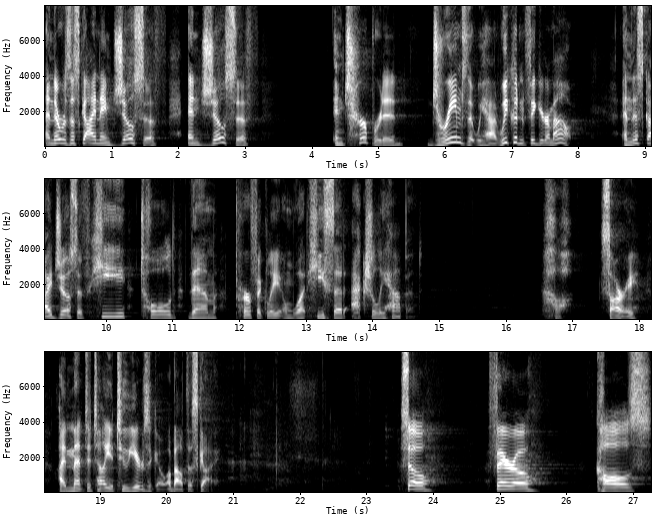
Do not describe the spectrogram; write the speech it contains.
And there was this guy named Joseph, and Joseph interpreted dreams that we had. We couldn't figure them out. And this guy, Joseph, he told them perfectly, and what he said actually happened. Oh, sorry. I meant to tell you two years ago about this guy. So, Pharaoh calls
